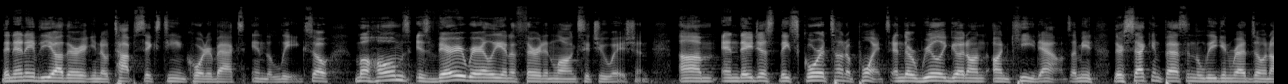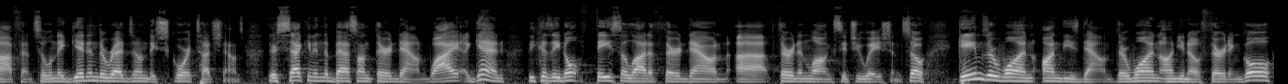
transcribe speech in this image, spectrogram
than any of the other you know top 16 quarterbacks in the league. So Mahomes is very rarely in a third and long situation, um, and they just they score a ton of points, and they're really good on on key downs. I mean, they're second best in the league in red zone offense. So when they get in the red zone, they score touchdowns. They're second in the best on third down. Why? Again, because they don't face a lot of third down down, uh, third and long situation. So games are won on these downs. They're won on, you know, third and goal.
